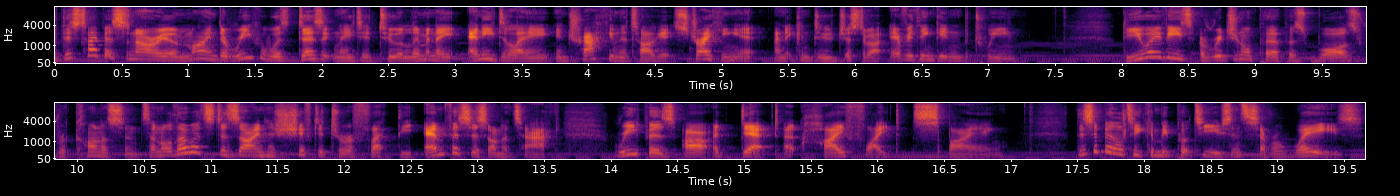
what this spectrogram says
With this type of scenario in mind, the Reaper was designated to eliminate any delay in tracking the target, striking it, and it can do just about everything in between. The UAV's original purpose was reconnaissance, and although its design has shifted to reflect the emphasis on attack, Reapers are adept at high flight spying. This ability can be put to use in several ways.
